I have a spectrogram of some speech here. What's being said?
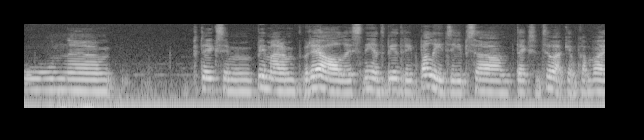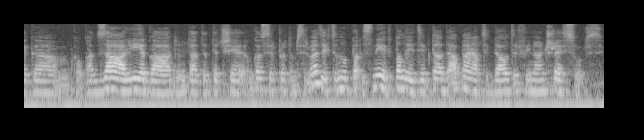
Un, um, teiksim, piemēram, reāli sniedz biedrība palīdzības teiksim, cilvēkiem, kam vajag kaut kādu zāļu iegādi. Tātad ir šie, kas ir, protams, ir vajadzīgs, nu, sniegt palīdzību tādā apmērā, cik daudz ir finanšu resursi.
